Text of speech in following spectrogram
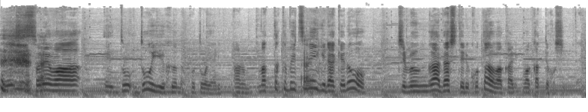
えそれはえどどういうふうなことをやりあの全く別名義だけど、自分が出してることは分かり分かってほしいみたいな。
